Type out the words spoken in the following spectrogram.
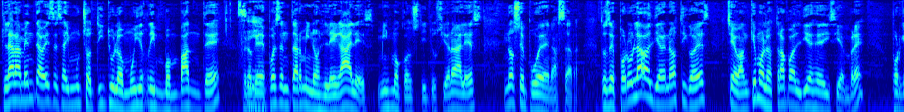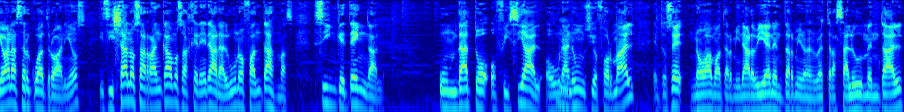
Claramente a veces hay mucho título muy rimbombante, pero Sí. que después en términos legales, mismo constitucionales, no se pueden hacer. Entonces, por un lado el diagnóstico es, che, banquemos los trapos al 10 de diciembre, porque van a ser cuatro años, y si ya nos arrancamos a generar algunos fantasmas sin que tengan un dato oficial o un Mm. anuncio formal, entonces no vamos a terminar bien en términos de nuestra salud mental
